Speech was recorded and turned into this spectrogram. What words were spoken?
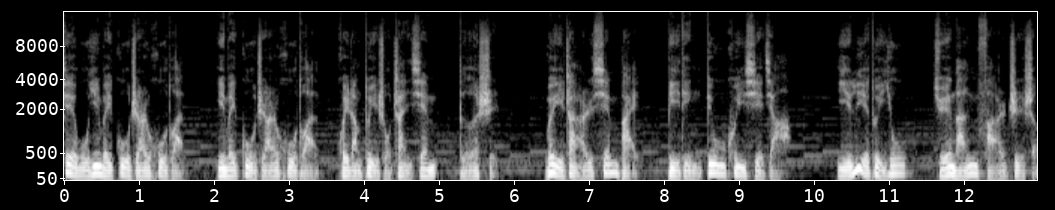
切勿因为固执而护短，因为固执而护短会让对手占先得势；未战而先败，必定丢盔卸甲。以劣对优，绝难反而制胜。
